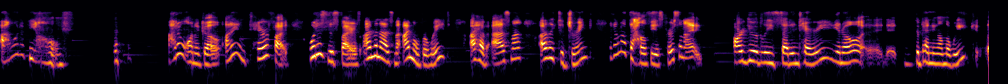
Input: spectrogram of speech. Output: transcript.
I wanna be home. I don't want to go. I am terrified. What is this virus? I'm an asthma. I'm overweight. I have asthma. I like to drink. Like I'm not the healthiest person. I arguably sedentary, you know, depending on the week.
